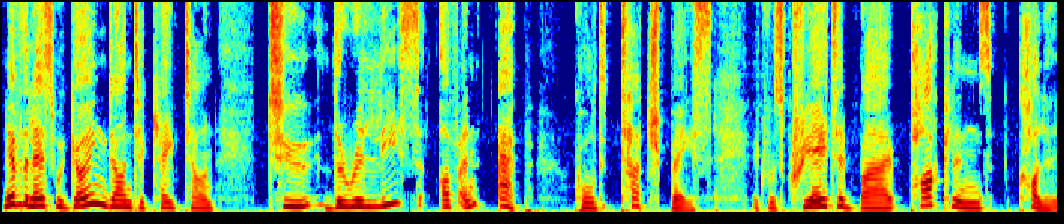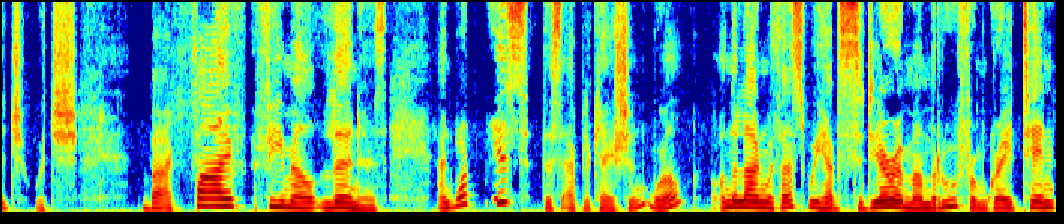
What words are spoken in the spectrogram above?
Nevertheless, we're going down to Cape Town to the release of an app called TouchBase. It was created by Parklands College, which by five female learners. And what is this application? Well, on the line with us, we have Sedira Mamroo from grade 10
